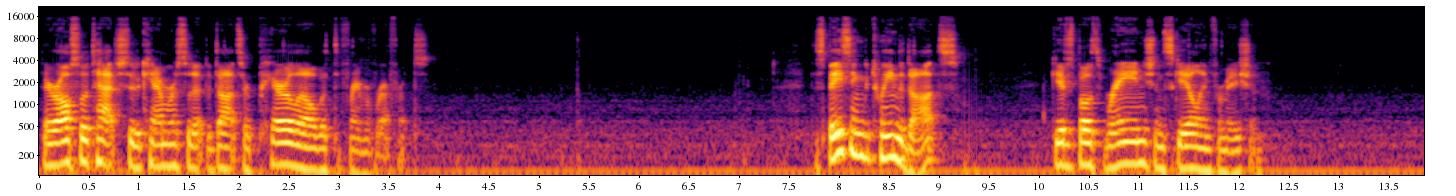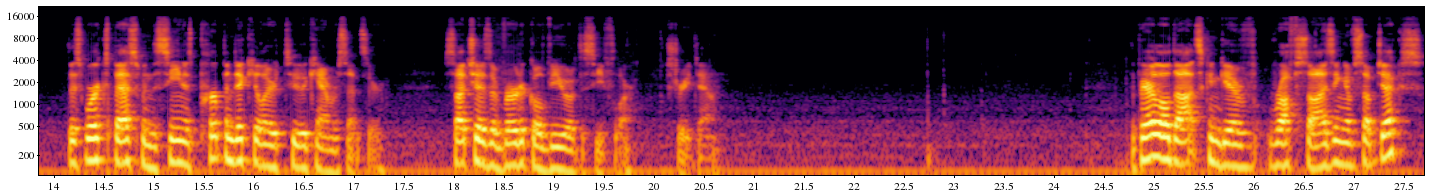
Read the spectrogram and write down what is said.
They are also attached to the camera so that the dots are parallel with the frame of reference. The spacing between the dots gives both range and scale information. This works best when the scene is perpendicular to the camera sensor such as a vertical view of the seafloor, straight down. The parallel dots can give rough sizing of subjects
